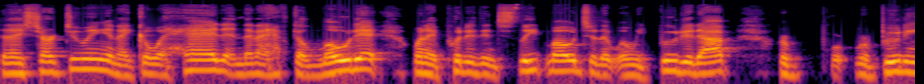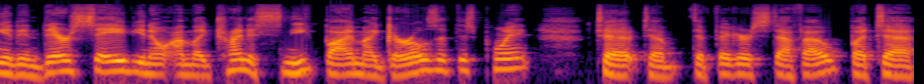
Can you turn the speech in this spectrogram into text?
that I start doing? And I go ahead and then I have to load it when I put it in sleep mode so that when we boot it up, we're we're booting it in their save. You know, I'm like trying to sneak by my girls at this point to to to figure stuff out. But uh,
